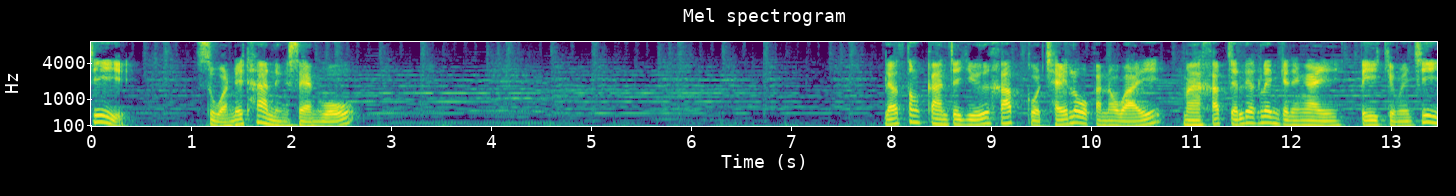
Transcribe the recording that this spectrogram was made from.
จี้ สวนได้ท่า1 0 0 0 0แสนโวลต์แล้วต้องการจะยื้อครับ กดใช้โลกันเอาไว้ มาครับจะเลือกเล่นกันยังไง ตีเกียวเมจี้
